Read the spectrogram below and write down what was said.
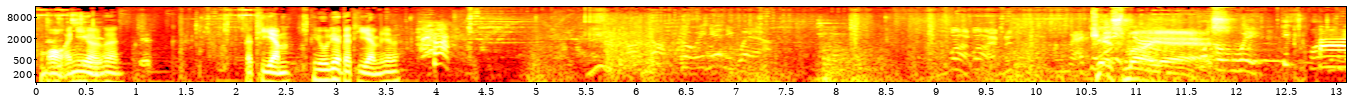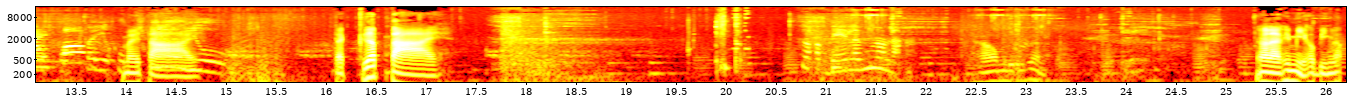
ผมออกไอ้นี่ก่อนเพื่อน กระเทียม พี่รู้เรียกกระเทียมใช่ไหม Kiss my ass. ตายก็ไม่ตาย แต่เกือบตาย เกือบเดทแล้วพี่นนท์อะเท้ามันดีเพื่อนอะไรพี่หมีเขาบิงแล้ว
